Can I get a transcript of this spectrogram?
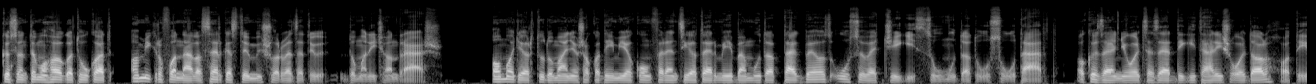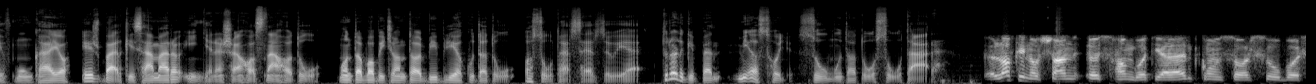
Köszöntöm a hallgatókat, a mikrofonnál a szerkesztő műsorvezető Domanics András. A Magyar Tudományos Akadémia konferencia termében mutatták be az Ószövetségi szómutató szótárt. A közel 8000 digitális oldal 6 év munkája, és bárki számára ingyenesen használható, mondta Babics Antal bibliakutató, a szótár szerzője. Tulajdonképpen mi az, hogy szómutató szótár? Latinosan összhangot jelent, konszor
